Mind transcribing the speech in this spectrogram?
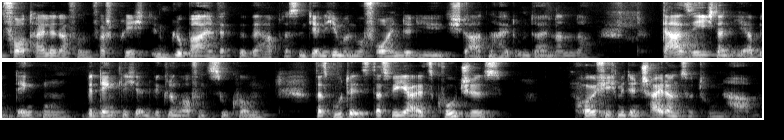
Vorteile davon verspricht im globalen Wettbewerb. Das sind ja nicht immer nur Freunde, die, die Staaten halt untereinander. Da sehe ich dann eher Bedenken, bedenkliche Entwicklungen auf uns zukommen. Das Gute ist, dass wir ja als Coaches häufig mit Entscheidern zu tun haben.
